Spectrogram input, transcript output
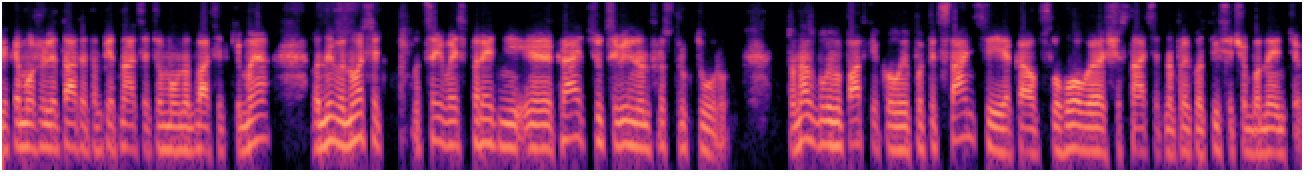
яке може літати там 15, умовно 20 км, вони виносять оцей весь передній е, край, цю цивільну інфраструктуру. У нас були випадки, коли по підстанції, яка обслуговує 16, наприклад, тисяч абонентів,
